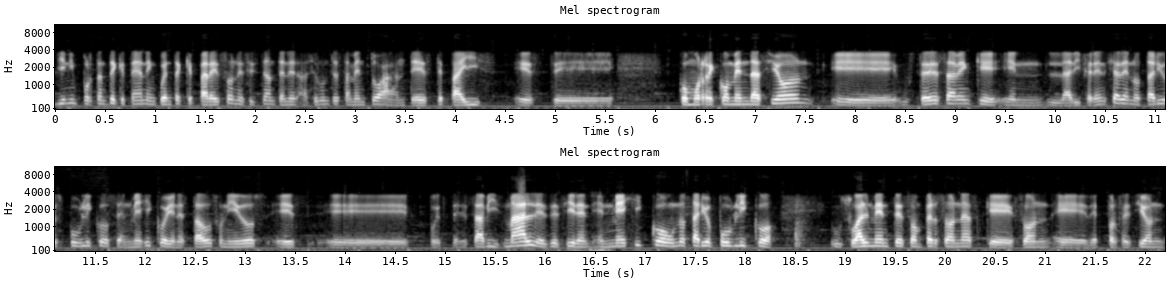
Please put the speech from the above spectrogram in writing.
bien importante que tengan en cuenta que para eso necesitan tener hacer un testamento ante este país. Este, como recomendación, eh, ustedes saben que en la diferencia de notarios públicos en México y en Estados Unidos es eh, pues es abismal, es decir, en, en México un notario público usualmente son personas que son eh, de profesión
